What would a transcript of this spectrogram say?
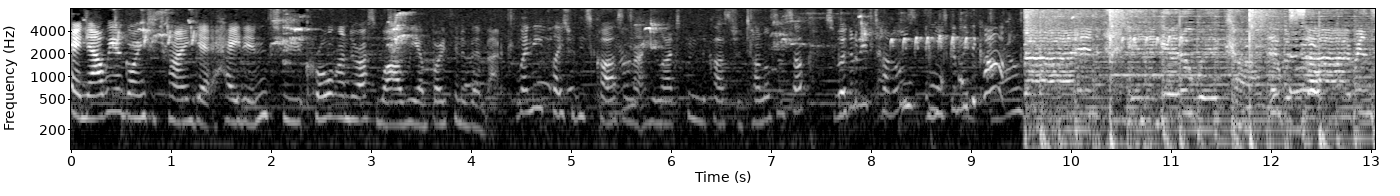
Okay, now we are going to try and get Hayden to crawl under us while we are both in a vent back. When he plays with his cars and that, he likes putting the cars through tunnels and stuff. So we're going to be tunnels and he's going to be the car. riding in a getaway car. There were sirens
